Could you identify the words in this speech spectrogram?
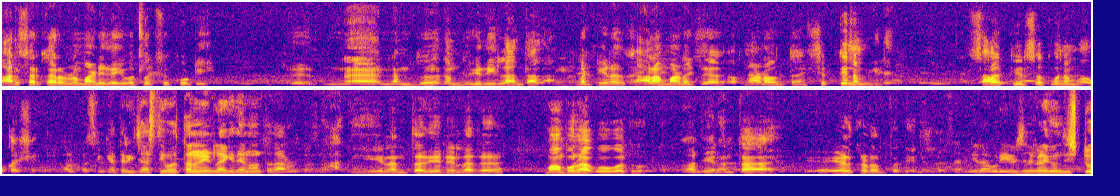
ಭಾರತ ಸರ್ಕಾರನೂ ಮಾಡಿದೆ ಐವತ್ತು ಲಕ್ಷ ಕೋಟಿ. ನಮ್ಮದು ನಮ್ಮದು ಇದು ಇಲ್ಲ ಅಂತ ಅಲ್ಲ ಬಟ್ ಏನೋ ಸಾಲ ಮಾಡೋಕ್ಕೆ ಮಾಡೋವಂಥ ಶಕ್ತಿ ನಮಗಿದೆ. ಸಾಲ ತೀರ್ಸೋಕ್ಕೂ ನಮ್ಗೆ ಅವಕಾಶ ಇದೆ ಅಲ್ಪಸಂಖ್ಯಾತರಿಗೆ ಜಾಸ್ತಿ ಒತ್ತಡ ನೀಡಲಾಗಿದೆ ಅನ್ನೋಂಥದ್ದು ಆರೋಪ. ಏನಂಥದ್ದು ಏನಿಲ್ಲ ಅದು ಮಾಮೂಲಾಗಿ ಹೋಗೋದು ಅದೇನಂತ ಹೇಳ್ಕೊಡೋಂಥದ್ದು ಏನಿಲ್ಲ. ಸರ್ ನೀರಾವರಿ ಯೋಜನೆಗಳಿಗೆ ಒಂದಿಷ್ಟು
